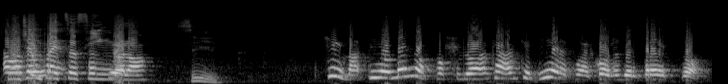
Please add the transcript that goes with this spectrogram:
Ah, Non c'è un prezzo singolo. Sì, Sì, ma più o meno anche, anche dire qualcosa del prezzo.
